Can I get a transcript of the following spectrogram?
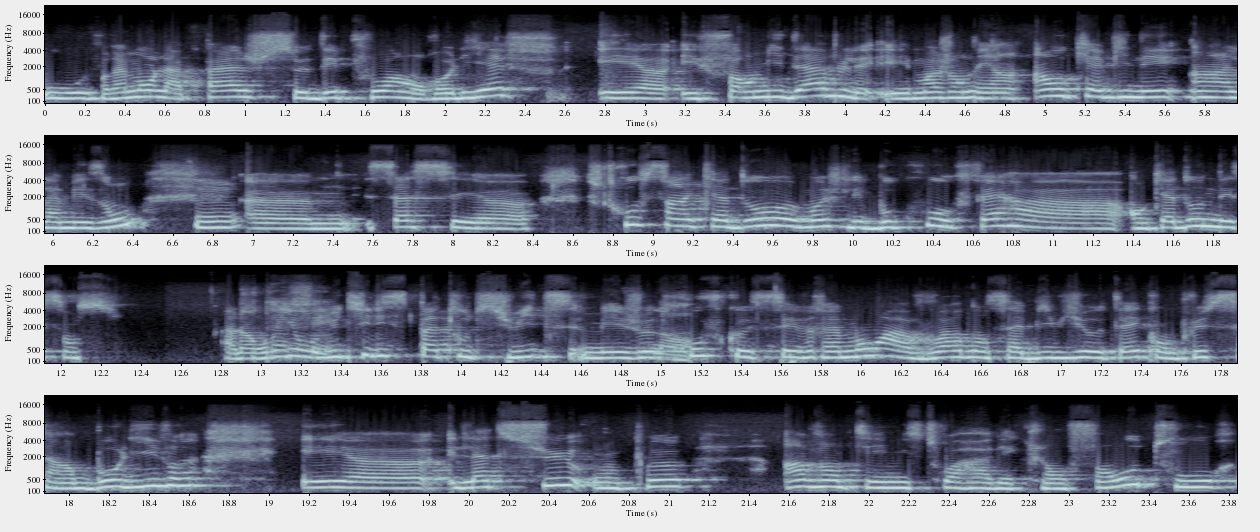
où vraiment la page se déploie en relief et euh, est formidable. Et moi, j'en ai un, un au cabinet, un à la maison. Mm. Euh, ça, c'est, euh, je trouve, c'est un cadeau. Moi, je l'ai beaucoup offert à- en cadeau de naissance. Alors oui, on fait. l'utilise pas tout de suite, mais je Non. trouve que c'est vraiment à avoir dans sa bibliothèque. En plus, c'est un beau livre et euh, là-dessus, on peut inventer une histoire avec l'enfant autour.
